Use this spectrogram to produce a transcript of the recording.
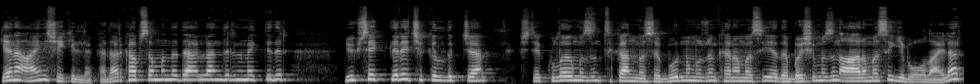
gene aynı şekilde kader kapsamında değerlendirilmektedir. Yükseklere çıkıldıkça işte kulağımızın tıkanması, burnumuzun kanaması ya da başımızın ağrıması gibi olaylar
